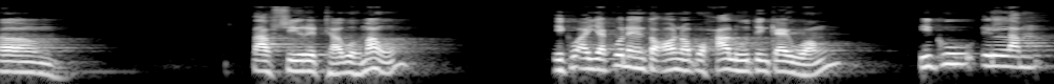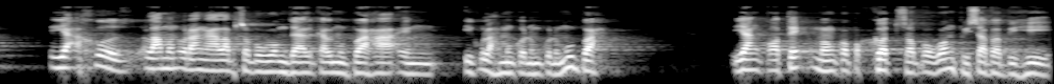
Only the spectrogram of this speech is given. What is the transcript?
um, tafsire dawuh mau iku ayakuna ento ana apa halu tingkai wong iku ilam ya'khuz lamun orang ngalap sapa wong zalikal mubaha ing ikulah mengkono-mengkono mubah yang kotek mongko pegot sapa wong bisa babihi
